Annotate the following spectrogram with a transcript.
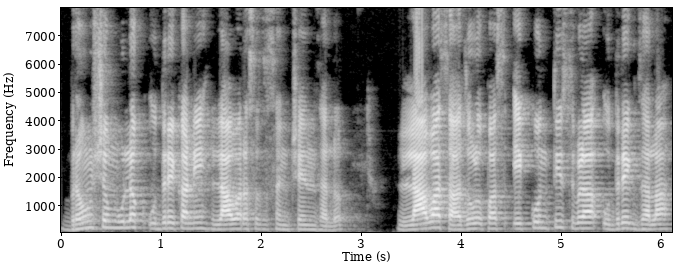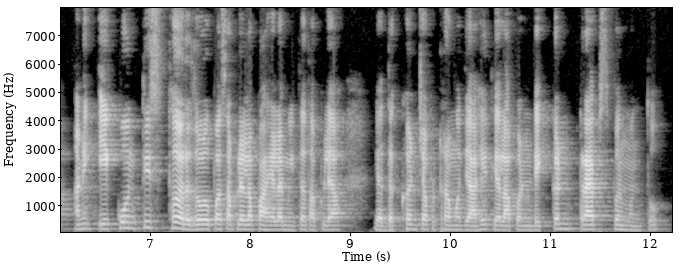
भ्रंशमूलक उद्रेकाने लावा रसाचं संचयन झालं. लावाचा जवळपास एकोणतीस वेळा उद्रेक झाला आणि एकोणतीस थर जवळपास आपल्याला पाहायला मिळतात आपल्या या दख्खनच्या पठारामध्ये आहेत. याला आपण डेक्कन ट्रॅप्स पण म्हणतो.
